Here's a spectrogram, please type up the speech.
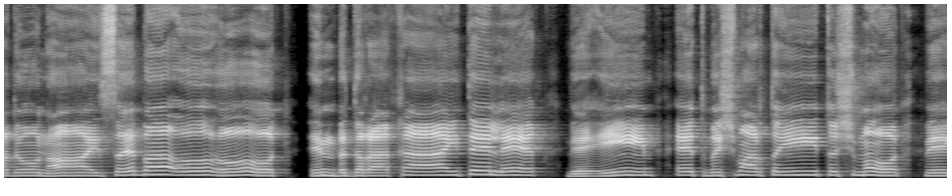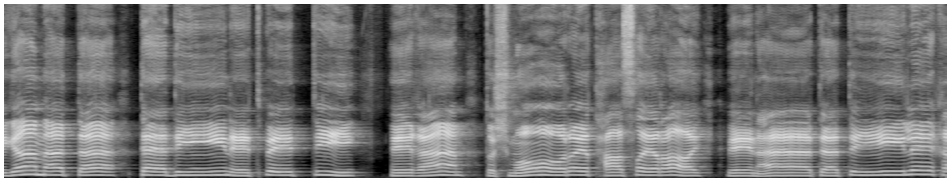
אדוני צבאות אם בדרכי תלך ואם את משמרתי תשמור וגם אתה תדין את ביתי וגם תשמור את חסריי ונתתי לך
